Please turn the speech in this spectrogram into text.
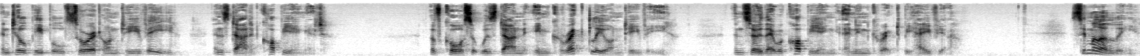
until people saw it on TV and started copying it. Of course, it was done incorrectly on TV, and so they were copying an incorrect behaviour. Similarly,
